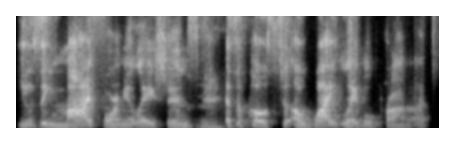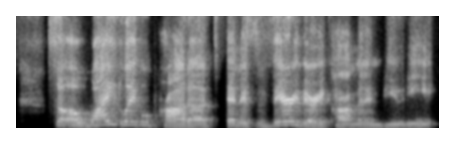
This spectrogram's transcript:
using my formulations mm-hmm. as opposed to a white label product. So, a white label product, and it's very, very common in beauty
